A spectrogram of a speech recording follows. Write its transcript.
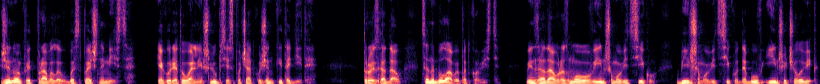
Жінок відправили в безпечне місце, як у рятувальній шлюбці спочатку жінки та діти. Трой згадав, це не була випадковість. Він згадав розмову в іншому відсіку, більшому відсіку, де був інший чоловік,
